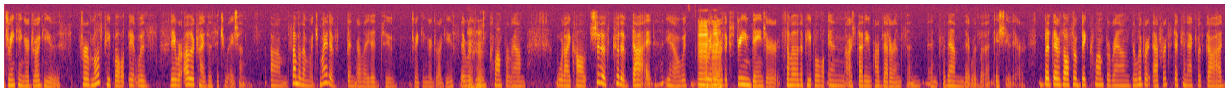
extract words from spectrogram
drinking or drug use. For most people, it was they were other kinds of situations. Um, some of them which might have been related to drinking or drug use. There was Mhm. a clump around what I call should have, could have died. You know, with, where Mhm. there was extreme danger. Some of the people in our study are veterans, and and for them there was an issue there. But there's also a big clump around deliberate efforts to connect with God.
